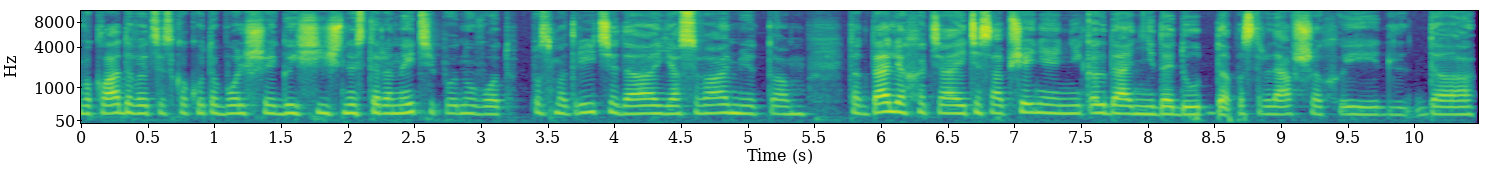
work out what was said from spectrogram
выкладывается с какой-то больше эгоистичной стороны, типа, ну вот, посмотрите, да, я с вами, там, и так далее, хотя эти сообщения никогда не дойдут до пострадавших и до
